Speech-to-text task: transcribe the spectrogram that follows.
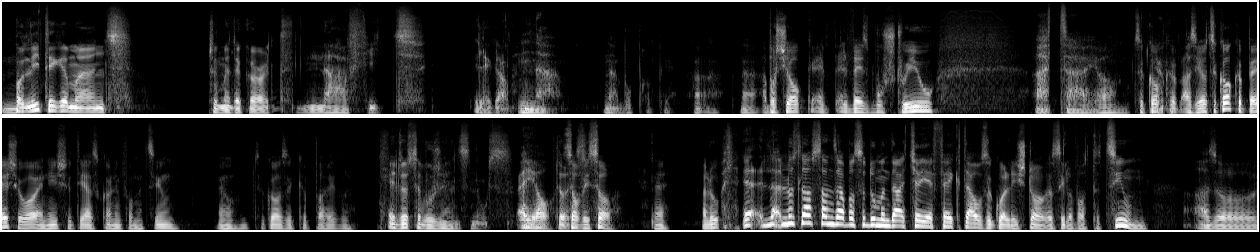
Mm. Politicamente, sono d'accordo, na fit illegal. No, no, proprio. Uh, uh, no. Aber schon, el, el ves bustuiu, At, ja, zu gucken, also ja, zu gucken, pesce, ja, ist die erst keine Information. Ja, zu cose capabel. E das ist wogens nus. Eh ja, sowieso. Eh. Allora, eh, los lasst aber so domandare che effekt aus quella storia sulla votazione. Also,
